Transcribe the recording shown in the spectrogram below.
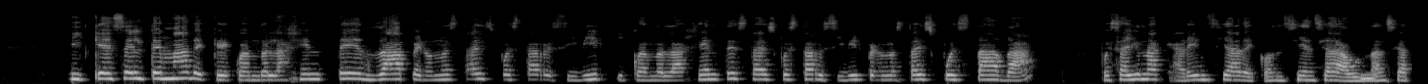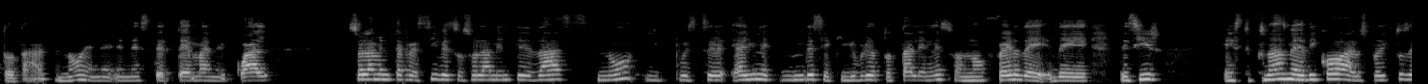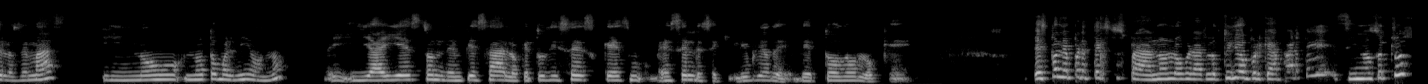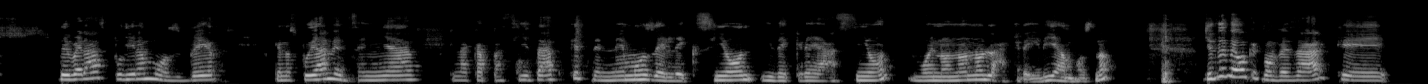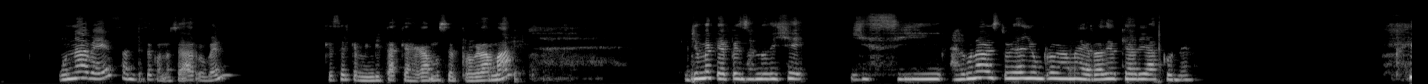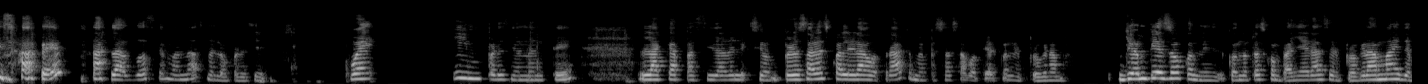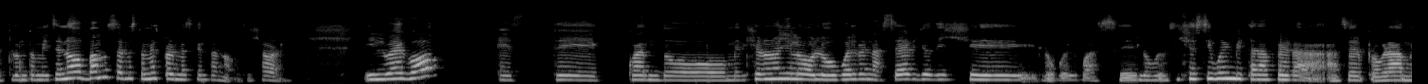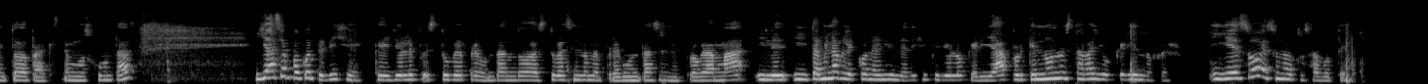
Y que es el tema de que cuando la gente da, pero no está dispuesta a recibir, y cuando la gente está dispuesta a recibir, pero no está dispuesta a dar, pues hay una carencia de conciencia de abundancia total, ¿no? En, en, este tema en el cual solamente recibes o solamente das ¿no? Y pues eh, hay un, desequilibrio total en eso, ¿no? Fer, de, decir, este, pues nada más me dedico a los proyectos de los demás y no, no tomo el mío, ¿no? Y, ahí es donde empieza lo que tú dices, que es, es el desequilibrio de, de todo lo que... Es poner pretextos para no lograr lo tuyo, porque aparte, si nosotros de veras pudiéramos ver que nos pudieran enseñar la capacidad que tenemos de elección y de creación, bueno, no nos la creeríamos, ¿no? Yo te tengo que confesar que una vez, antes de conocer a Rubén, que es el que me invita a que hagamos el programa, yo me quedé pensando, dije, ¿y si alguna vez tuviera yo un programa de radio, qué haría con él? Y sabes, a las dos semanas me lo ofrecieron. Fue impresionante la capacidad de elección. Pero ¿sabes cuál era otra? Que me empezó a sabotear con el programa. Yo empiezo con, con otras compañeras el programa y de pronto me dicen, no, vamos a hacerlo este mes, pero el mes que entra no. Dije, ahora. Y luego, este, cuando me dijeron, oye, lo, lo, vuelven a hacer, yo dije, lo vuelvo a hacer, lo vuelvo a hacer. Dije, sí, voy a invitar a Fer a, a hacer el programa y todo para que estemos juntas. Y hace poco te dije que yo le estuve preguntando, estuve haciéndome preguntas en el programa y, le, y también hablé con él y le dije que yo lo quería porque no lo estaba yo queriendo, Fer. Y eso es un autosaboteo.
